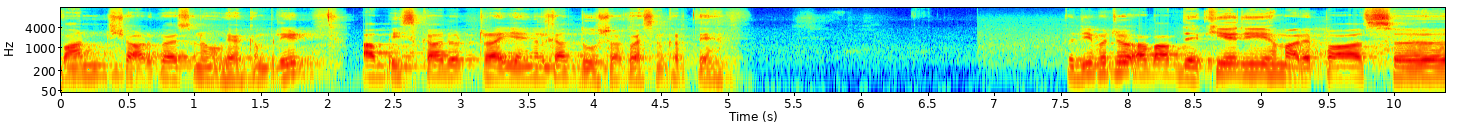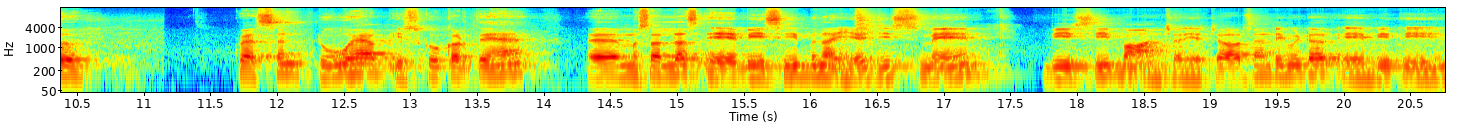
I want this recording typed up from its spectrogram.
one short question हो गया कंप्लीट अब इसका जो ट्राइंगल का दूसरा क्वेश्चन करते हैं। तो जी बच्चों, अब आप देखिए जी, हमारे पास क्वेश्चन टू है। अब इसको करते हैं मसलस ए बी सी बनाइए, जिसमें बी सी पाँच चढ़िए चार सेंटीमीटर ए बी तीन,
